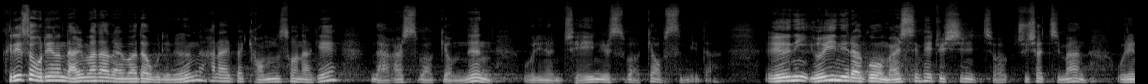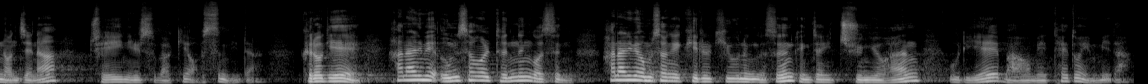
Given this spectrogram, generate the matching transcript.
그래서 우리는 날마다 날마다 우리는 하나님 앞에 겸손하게 나갈 수밖에 없는 우리는 죄인일 수밖에 없습니다. 의인이, 의인이라고 말씀해 주셨지만 우리는 언제나 죄인일 수밖에 없습니다. 그러기에 하나님의 음성을 듣는 것은 하나님의 음성에 귀를 기우는 것은 굉장히 중요한 우리의 마음의 태도입니다.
